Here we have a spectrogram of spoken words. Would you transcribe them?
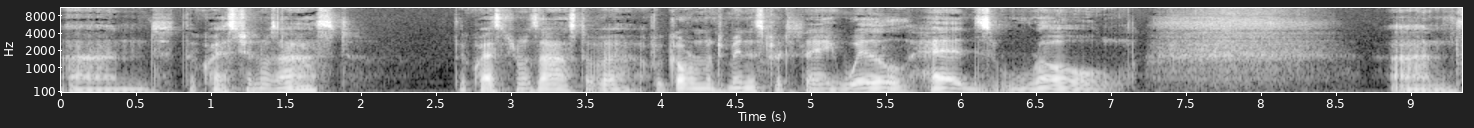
And the question was asked. The question was asked of a, of a government minister today Will heads roll? And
